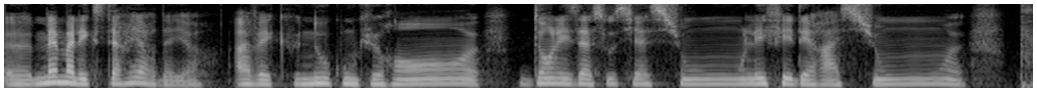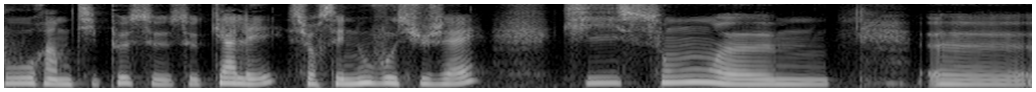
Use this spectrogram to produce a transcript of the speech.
euh, même à l'extérieur d'ailleurs, avec nos concurrents, dans les associations, les fédérations, pour un petit peu se caler sur ces nouveaux sujets qui sont, euh, euh,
